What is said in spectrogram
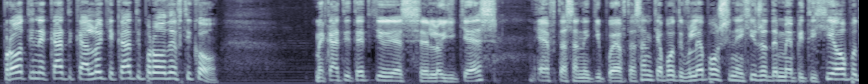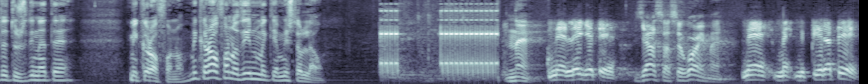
πρότεινε κάτι καλό και κάτι προοδευτικό. Με κάτι τέτοιες λογικές έφτασαν εκεί που έφτασαν και από ό,τι βλέπω συνεχίζονται με επιτυχία όποτε τους δίνεται μικρόφωνο. Μικρόφωνο δίνουμε και εμείς στο λαό. Ναι. Ναι, λέγεται. Γεια σας, εγώ είμαι. Ναι, με, με πήρατε;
